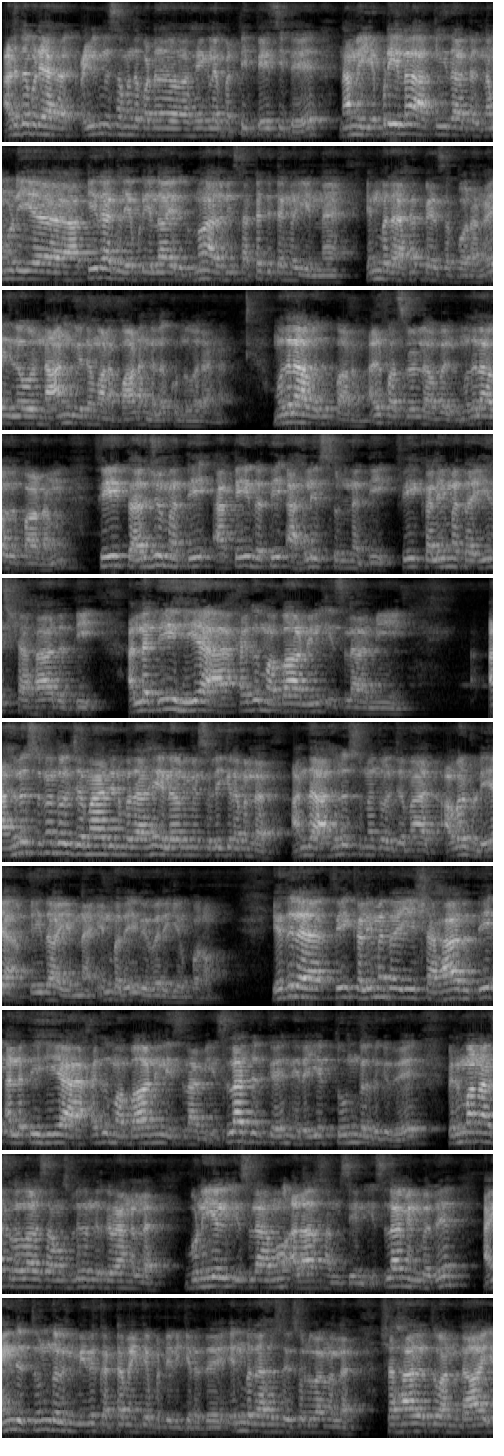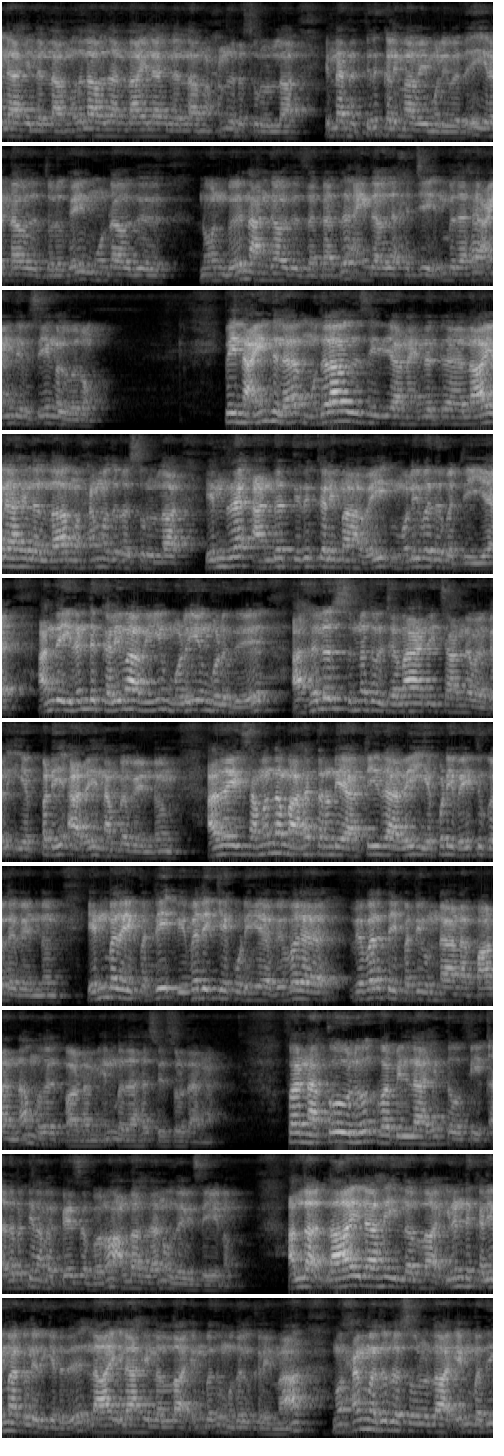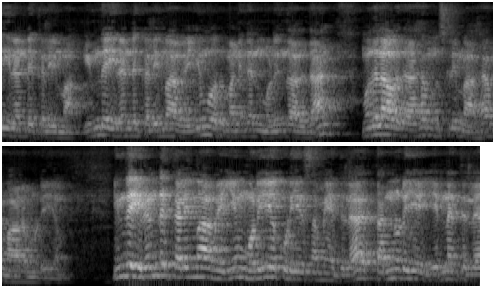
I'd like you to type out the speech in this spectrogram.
அடுத்தபடியாக இல்மு சம்பந்தப்பட்ட வகைகளை பற்றி பேசிட்டு நம்ம எப்படியெல்லாம் அக்கீதாக்கள் நம்முடைய அக்கீதாக்கள் எப்படியெல்லாம் இருக்கணும் அதனுடைய சட்டத்திட்டங்கள் என்ன என்பதாக பேச போறாங்க. இதுல ஒரு நான்கு விதமான பாடங்களை கொண்டு வராங்க. முதலாவது பாடம் அல் ஃபஸ்லுல் அவல் முதலாவது பாடம் ஃபி தர்ஜுமதி அகீதத்தி அஹ்லி சுன்னதி ஃபி கலிமதை ஷஹாததி அல்லதி ஹிய அஹது மபானில் இஸ்லாமி. அகலு சுனதுல் ஜமாத் என்பதாக எல்லோருமே சொல்லிக்கிறோம்ல அந்த அகலு சுனதுல் ஜமாத் அவர்களுடைய அகீதா என்ன என்பதை விவரிக்க போறோம். எதுல ஃபி கலிமதை ஷஹாதத்தி அல்லது ஹிய அஹது மபானில் இஸ்லாமி. இஸ்லாத்திற்கு நிறைய தூண்கள் இருக்குது. பெருமானார் சல்லல்லாஹு அலைஹி சொல்லி தந்திருக்கிறாங்கல்ல புனியல் இஸ்லாமு அலா ஹம்சின் இஸ்லாம் என்பது ஐந்து தூண்களின் மீது கட்டமைக்கப்பட்டிருக்கிறது என்பதாக சொல்லி சொல்லுவாங்கல்ல ஷஹாதத்து அன் லா இல்லல்லா முதலாவது அன் லா இலாஹ இல்லல்லா முகமது ரசூலுல்லா என்ற அந்த திருக்கலிமாவை மொழிவது. இரண்டாவது தொழுகை மூன்றாவது நோன்பு நான்காவது ஜக்காத்து ஐந்தாவது ஹஜ்ஜி என்பதாக ஐந்து விஷயங்கள் வரும். இப்போ இந்த ஐந்துல முதலாவது செய்தியான இந்த லாயிலாக இல்லல்லா முகமது ரசூலுல்லா என்ற அந்த திருக்கலிமாவை மொழிவது பற்றிய அந்த இரண்டு கலிமாவையும் மொழியும் பொழுது அகலு சுன்னதுல் ஜமாத்தை சார்ந்தவர்கள் எப்படி அதை நம்ப வேண்டும்? அதை சம்பந்தமாக தன்னுடைய அத்தீதாவை எப்படி வைத்துக் கொள்ள வேண்டும்? என்பதை பற்றி விவரிக்கக்கூடிய விவர விவரத்தை பற்றி உண்டான பாடம் தான் முதல் பாடம் என்பதாக சொல்லி சொல்றாங்க. ஃபநகூலு வபில்லாஹி தௌஃபீக். அதை பற்றி நம்ம பேச போகிறோம் அல்லாஹ் தான் உதவி செய்யணும். அல்லாஹ் லா இலாக இல்லல்லா இரண்டு கலிமாக்கள் இருக்கிறது. லா இலாக இல்லல்லா என்பது முதல் கலிமா. முஹம்மது ரசூலுல்லா என்பது இரண்டு கலிமா. இந்த இரண்டு கலிமாவையும் ஒரு மனிதன் மொழிந்தால்தான் முதலாவதாக முஸ்லிமாக மாற முடியும். இந்த இரண்டு கலிமாவையும் மொழியக்கூடிய சமயத்துல தன்னுடைய எண்ணத்துல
